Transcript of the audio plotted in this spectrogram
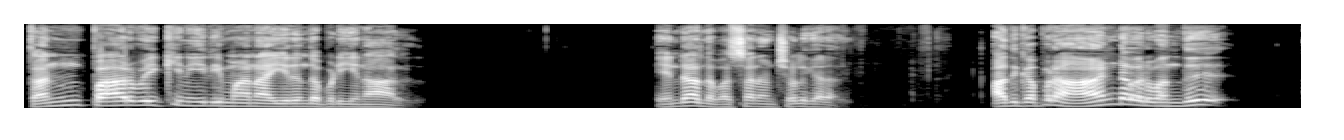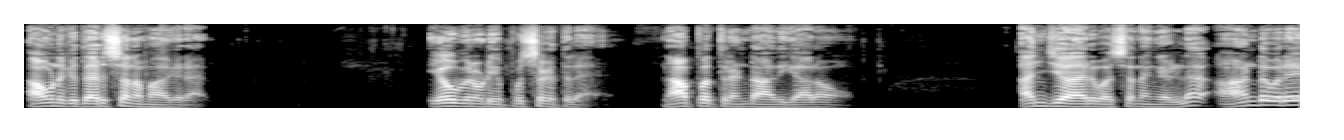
தன் பார்வைக்கு நீதிமானாய் இருந்தபடியினால் என்று அந்த வசனம் சொல்கிறது. அதுக்கப்புறம் ஆண்டவர் வந்து அவனுக்கு தரிசனமாகிறார். யோபினுடைய புஸ்தகத்தில் நாற்பத்தி ரெண்டாம் அதிகாரம் அஞ்சு ஆறு வசனங்களில் ஆண்டவரே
